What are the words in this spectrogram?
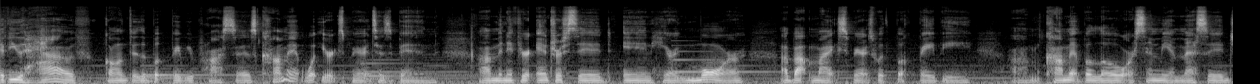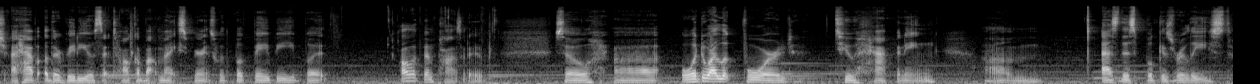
If you have gone through the book baby process, comment what your experience has been. Um, and if you're interested in hearing more about my experience with book baby, um, comment below or send me a message. I have other videos that talk about my experience with Book Baby, but all have been positive. So, uh, what do I look forward to happening um, as this book is released?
